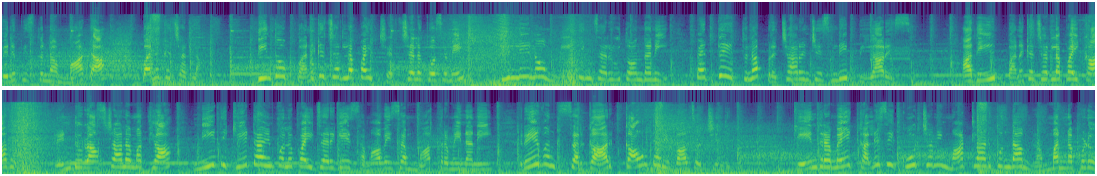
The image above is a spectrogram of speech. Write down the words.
వినిపిస్తున్న మాట బనకచర్ల. దీంతో బనకచర్లపై చర్చల కోసమే ఢిల్లీలో మీటింగ్ జరుగుతోందని పెద్ద ఎత్తున ప్రచారం చేసింది బీఆర్ఎస్. అది బనకచర్లపై కాదు రెండు రాష్ట్రాల మధ్య నీటి కేటాయింపులపై జరిగే సమావేశం మాత్రమేనని రేవంత్ సర్కార్ కౌంటర్ ఇవ్వాల్సొచ్చింది కేంద్రమే కలిసి కూర్చొని మాట్లాడుకుందాం రమ్మన్నప్పుడు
